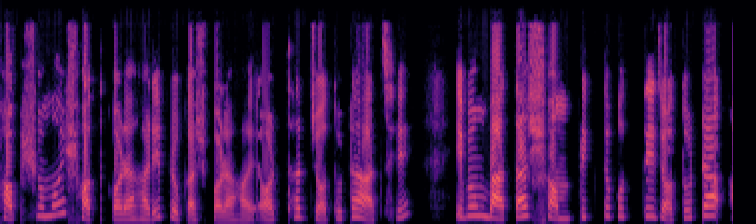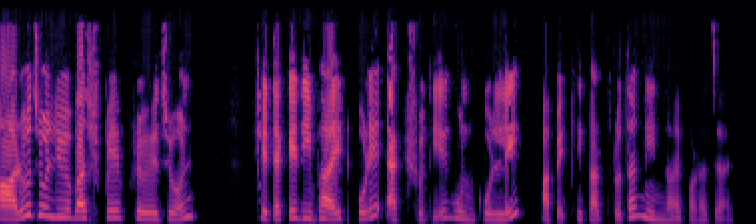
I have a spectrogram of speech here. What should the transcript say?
সবসময় শতকরা হারে প্রকাশ করা হয়, অর্থাৎ যতটা আছে এবং বাতাস সম্পৃক্ত করতে যতটা আরও জলীয় বাষ্পের প্রয়োজন, সেটাকে ডিভাইড করে একশো দিয়ে গুণ করলেই আপেক্ষিক আর্দ্রতা নির্ণয় করা যায়।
